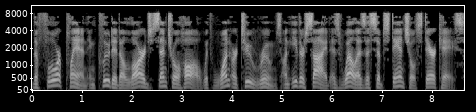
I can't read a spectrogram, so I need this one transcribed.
The floor plan included a large central hall with one or two rooms on either side as well as a substantial staircase.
